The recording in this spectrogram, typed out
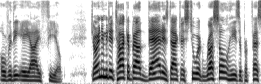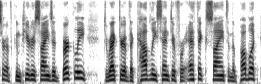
over the AI field. Joining me to talk about that is Dr. Stuart Russell. He's a professor of computer science at Berkeley, director of the Kavli Center for Ethics, Science, and the Public,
